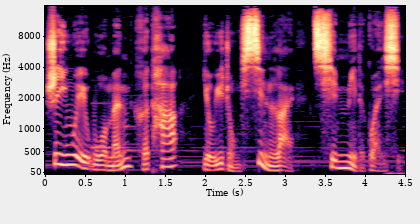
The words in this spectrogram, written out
是因为我们和他有一种信赖、亲密的关系。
